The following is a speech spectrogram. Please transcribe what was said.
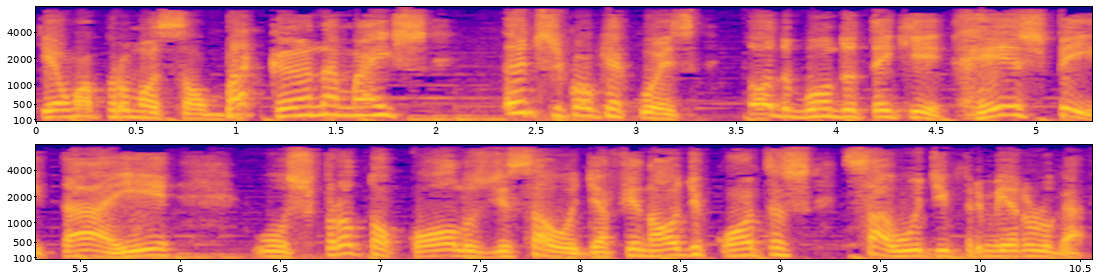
que é uma promoção bacana, mas antes de qualquer coisa, todo mundo tem que respeitar aí os protocolos de saúde. Afinal de contas, saúde em primeiro lugar.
